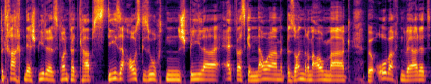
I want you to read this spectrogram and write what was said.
Betrachten der Spiele des Confed Cups diese ausgesuchten Spieler etwas genauer mit besonderem Augenmerk beobachten werdet,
